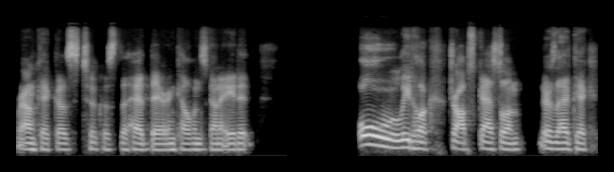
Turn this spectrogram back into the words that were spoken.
round kick goes took us the head there, and Kelvin's gonna ate it. Oh, lead hook drops Gastelum. There's the head kick.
